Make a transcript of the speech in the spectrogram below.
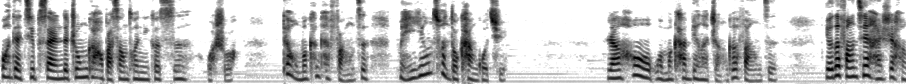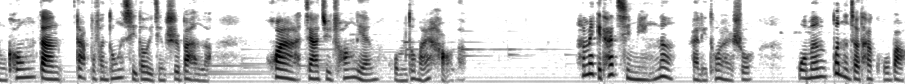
忘掉吉普赛人的忠告吧，桑托尼克斯。我说，带我们看看房子，每一英寸都看过去。然后我们看遍了整个房子，有的房间还是很空，但大部分东西都已经置办了，画、家具、窗帘我们都买好了。还没给它起名呢，艾丽突然说：“我们不能叫它古堡，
